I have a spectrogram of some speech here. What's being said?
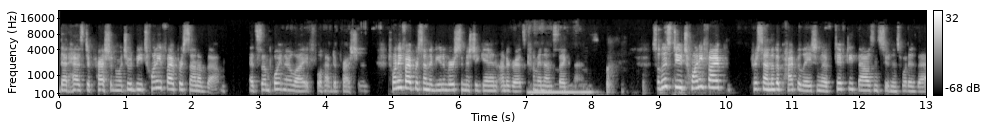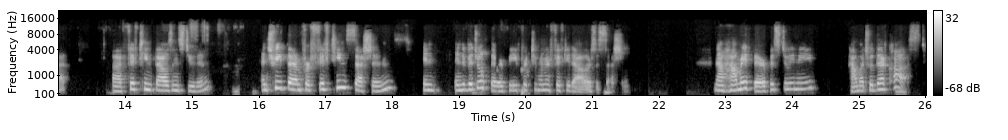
that has depression, which would be 25% of them at some point in their life will have depression. 25% of University of Michigan undergrads come in on psych meds. So let's do 25% of the population of 50,000 students. What is that? Uh, 15,000 students and treat them for 15 sessions in individual therapy for $250 a session. Now, how many therapists do we need? How much would that cost?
